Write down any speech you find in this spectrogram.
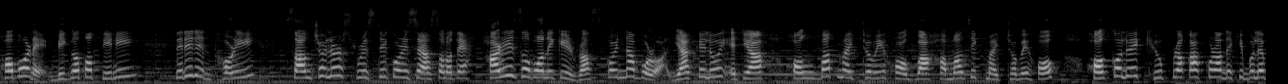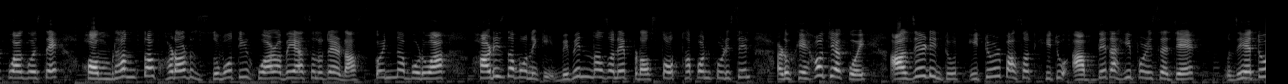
খবৰে বিগত তিনি তিনিদিন ধৰি চাঞ্চল্যৰ সৃষ্টি কৰিছে আচলতে হাৰি যাব নেকি ৰাজকন্যা বৰুৱা। ইয়াকে লৈ এতিয়া সংবাদ মাধ্যমেই হওক বা সামাজিক মাধ্যমেই হওক সকলোৱে ক্ষোভ প্ৰকাশ কৰা দেখিবলৈ পোৱা গৈছে। সম্ভ্ৰান্ত ঘৰৰ যুৱতী হোৱাৰ বাবে আচলতে ৰাজকন্যা বৰুৱা হাৰি যাব নেকি বিভিন্নজনে প্ৰশ্ন উত্থাপন কৰিছিল আৰু শেহতীয়াকৈ আজিৰ দিনটোত ইটোৰ পাছত সিটো আপডেট আহি পৰিছে যে যিহেতু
